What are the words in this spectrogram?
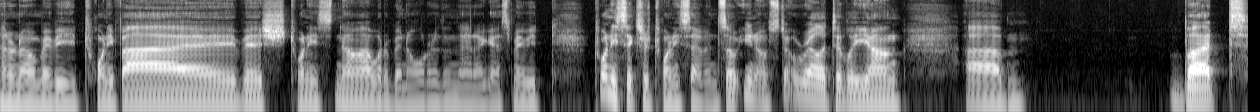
I don't know, maybe 25 ish, 20. No, I would have been older than that, I guess. Maybe 26 or 27. So, you know, still relatively young. Um, but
